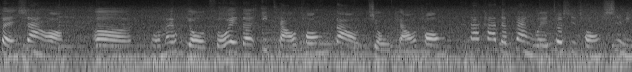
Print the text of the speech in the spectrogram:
本上哦，呃，我们有所谓的一条通到九条通，那它的范围就是从市民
